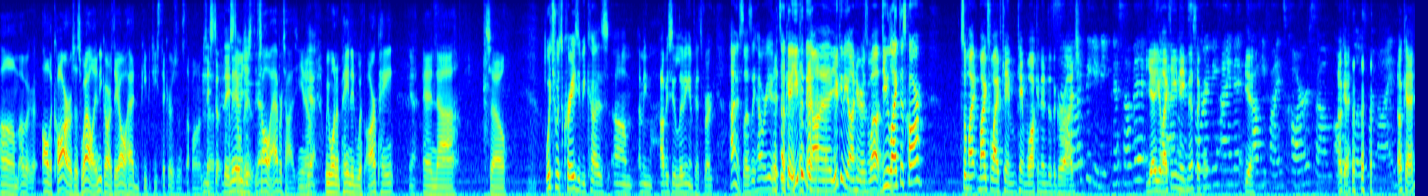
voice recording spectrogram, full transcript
um, uh, all the cars as well. Indy cars, they all had PPG stickers and stuff on them. And they so, still- they I mean, still was do, just it's all advertising. You know, Yeah. we want it painted with our paint, yeah. and uh, so Which was crazy because, um, I mean, obviously living in Pittsburgh. Hi, Miss Leslie. How are you? It's okay. You could be on. Uh, you could be on here as well. Do you like this car? So Mike, Mike's wife came came walking into the garage. So I like the uniqueness of it. Yeah, you like the and uniqueness, The story okay. behind it. Yeah. How he finds cars um, always Okay. blows my mind. okay.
